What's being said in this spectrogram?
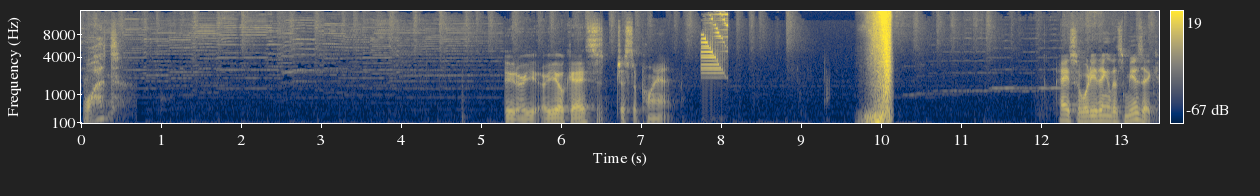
What? Dude, are you are you okay? It's just- a plant. Hey, so what do you think of this music?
